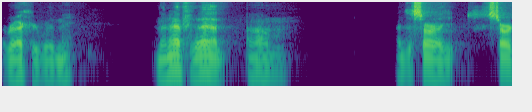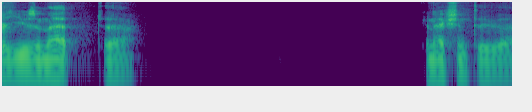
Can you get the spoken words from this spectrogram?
a record with me, and then after that, um, I just started started using that to connection to uh,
